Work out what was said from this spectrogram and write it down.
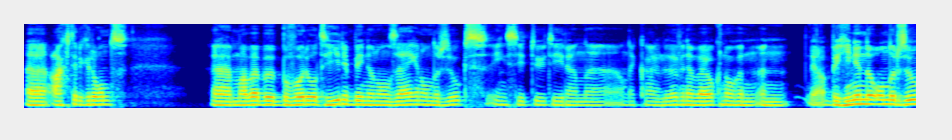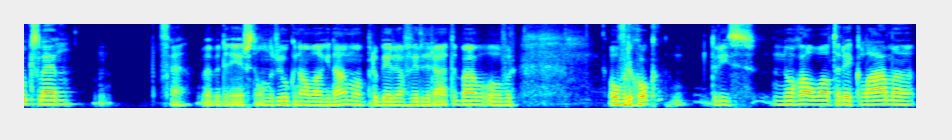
uh, achtergrond. Uh, maar we hebben bijvoorbeeld hier binnen ons eigen onderzoeksinstituut hier aan, aan de KU Leuven hebben wij ook nog een, een ja, beginnende onderzoekslijn enfin, we hebben de eerste onderzoeken al wel gedaan, maar we proberen dat verder uit te bouwen over, over gok. Er is nogal wat reclame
